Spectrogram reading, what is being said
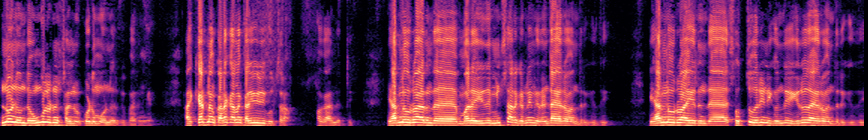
இன்னொன்று இந்த உங்களுடன் ஸ்டாலின் ஒரு கொடுமை ஒன்று இருக்குது பாருங்க. அது கேட்டு நம்ம கடைக்காலம் கழுவி கொடுத்துறான் உட்காந்துட்டு இரநூறுவா இருந்த மறு இது மின்சார கட்டணம் இன்னைக்கு ரெண்டாயிரம் வந்திருக்குது. இரநூறுவா இருந்த சொத்து வரி இன்னைக்கு வந்து இருபதாயிரம் வந்திருக்குது.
